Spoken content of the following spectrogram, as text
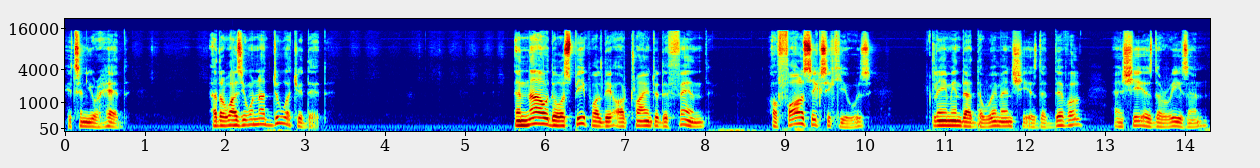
It's in your head. Otherwise, you will not do what you did. And now those people, they are trying to defend a false excuse, claiming that the woman, she is the devil, and she is the reason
